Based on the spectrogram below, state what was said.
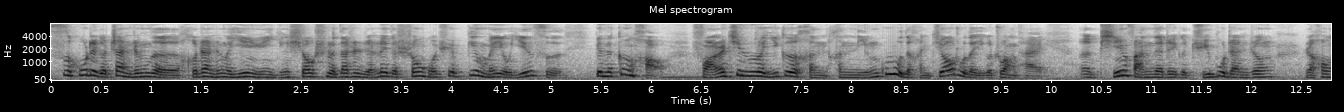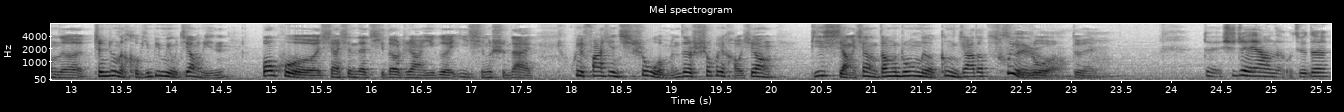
似乎这个战争的核战争的阴云已经消失了，但是人类的生活却并没有因此变得更好，反而进入了一个很很凝固的、很焦灼的一个状态。呃，频繁的这个局部战争，然后呢，真正的和平并没有降临。包括像现在提到这样一个疫情时代，会发现其实我们的社会好像比想象当中的更加的脆弱。对，对，是这样的，我觉得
